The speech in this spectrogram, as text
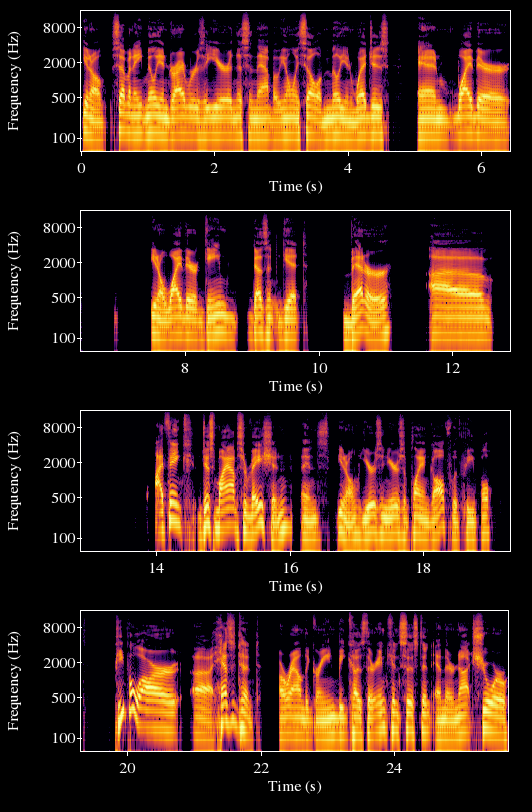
you know, seven, eight million drivers a year and this and that, but we only sell a million wedges and why their, you know, why their game doesn't get better. Uh, I think just my observation and, you know, years and years of playing golf with people, people are uh, hesitant around the green because they're inconsistent and they're not sure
